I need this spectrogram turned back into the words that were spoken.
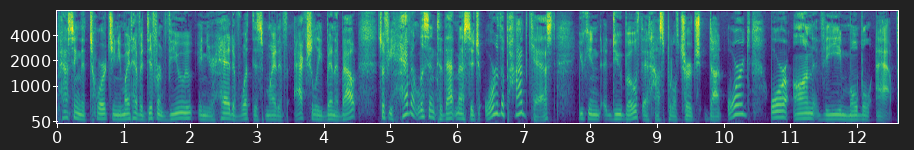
passing the torch, and you might have a different view in your head of what this might have actually been about. So, if you haven't listened to that message or the podcast, you can do both at hospitalchurch.org or on the mobile app.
